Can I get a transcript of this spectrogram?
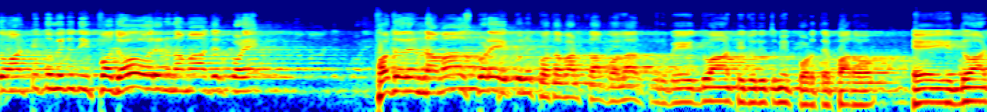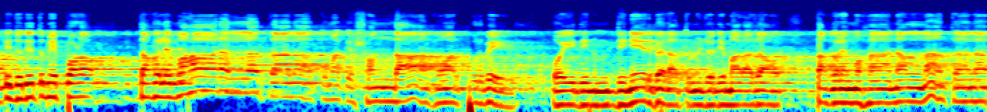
দোয়াটি তুমি যদি ফজরের নামাজের পরে, ফজরের নামাজ পড়ে কোনো কথাবার্তা বলার পূর্বে এই দোয়াটি যদি তুমি পড়তে পারো, এই দোয়াটি যদি তুমি পড়ো, তাহলে মহান আল্লাহ তাআলা তোমাকে সন্ধ্যা হওয়ার পূর্বে ওই দিন, দিনের বেলা তুমি যদি মারা যাও, তাহলে মহান আল্লাহ তালা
